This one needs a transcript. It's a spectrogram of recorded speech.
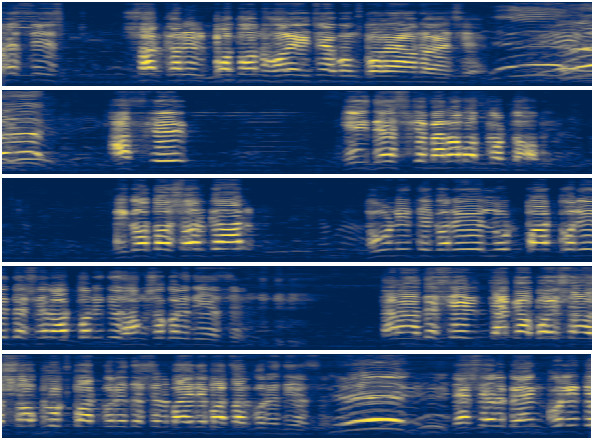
ফেসিস্ট সরকারের পতন হয়েছে এবং পলায়ন হয়েছে। আজকে এই দেশকে মেরামত করতে হবে। বিগত সরকার দুর্নীতি করে, লুটপাট করে দেশের অর্থনীতি ধ্বংস করে দিয়েছে। তারা দেশের টাকা, পয়সা সব লুটপাট করে দেশের বাইরে পাচার করে দিয়েছে। দেশের ব্যাংকগুলিতে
